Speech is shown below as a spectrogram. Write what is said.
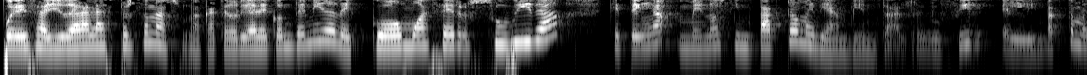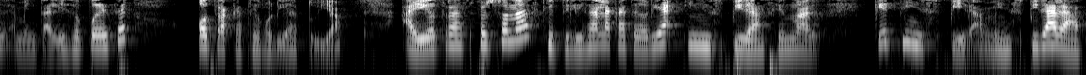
puedes ayudar a las personas, una categoría de contenido de cómo hacer su vida que tenga menos impacto medioambiental, reducir el impacto medioambiental. Y eso puede ser otra categoría tuya. Hay otras personas que utilizan la categoría inspiracional. ¿Qué te inspira? Me inspira la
